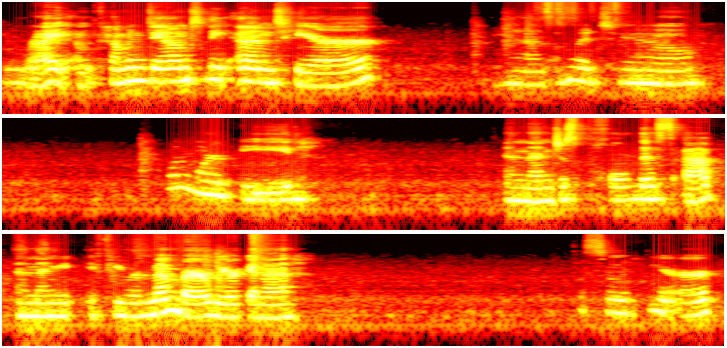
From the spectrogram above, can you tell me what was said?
Right, I'm coming down to the end here. And I'm going to do one more bead and then just pull this up. And then if you remember, we are gonna this one here.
